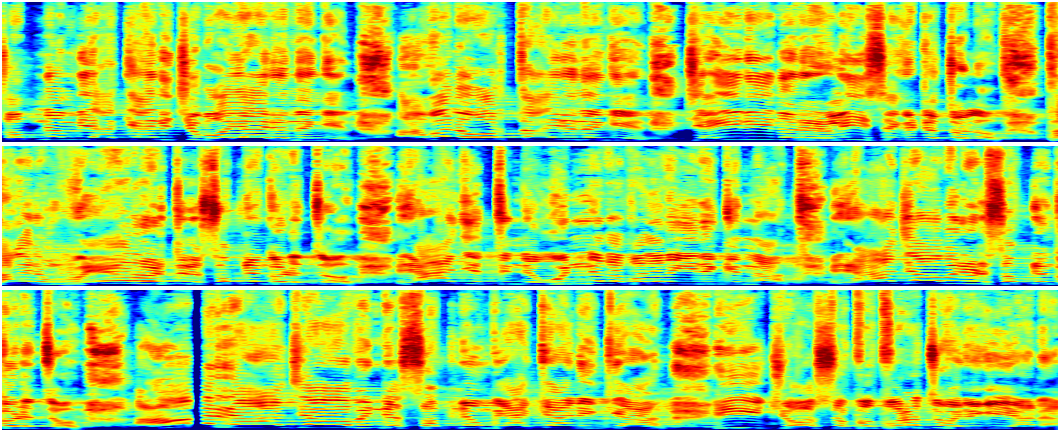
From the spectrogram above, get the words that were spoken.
സ്വപ്നം വ്യാഖ്യാനിച്ചു പോയായിരുന്നെങ്കിൽ അവൻ ഓർത്തായിരുന്നെങ്കിൽ ജയിലിൽ നിന്ന് ഒരു റിലീസ് കിട്ടത്തുള്ളൂ. പകരം വേറൊരുത്തിന് സ്വപ്നം കൊടുത്തു. രാജ്യത്തിന്റെ ഉന്നത പദവി ഇരിക്കുന്ന രാജാവിനൊരു സ്വപ്നം കൊടുത്തു. ആ രാജാവിന്റെ സ്വപ്നം വ്യാഖ്യാനിക്കാൻ ഈ ജോസഫ് പുറത്തു വരികയാണ്.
